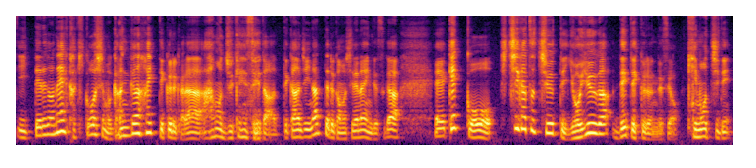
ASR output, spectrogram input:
行ってるとね、夏期講習もガンガン入ってくるから、ああ、もう受験生だって感じになってるかもしれないんですが、えー結構7月中って余裕が出てくるんですよ。気持ちで。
